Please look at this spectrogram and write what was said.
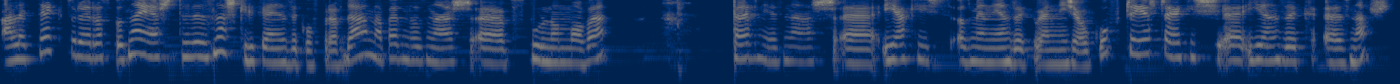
ale te, które rozpoznajesz, ty znasz kilka języków, prawda? Na pewno znasz wspólną mowę. Pewnie znasz jakiś z odmian języka niziołków. Czy jeszcze jakiś język znasz?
